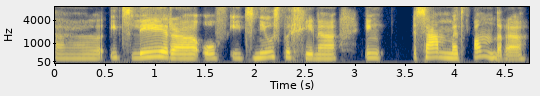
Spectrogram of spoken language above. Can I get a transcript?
uh, iets leren of iets nieuws beginnen in, samen met anderen.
